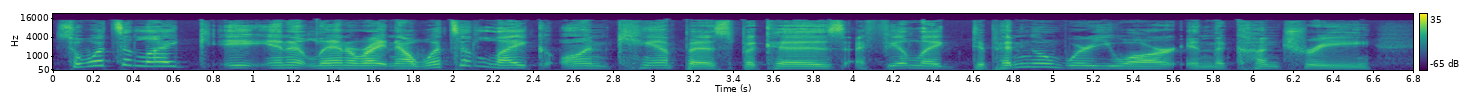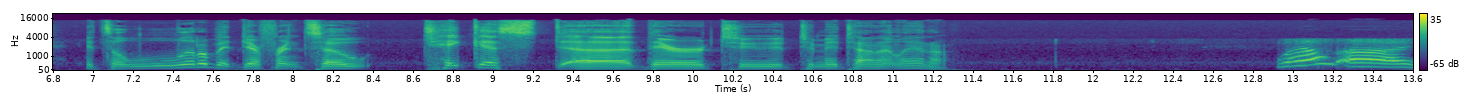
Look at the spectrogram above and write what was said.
So, what's it like in Atlanta right now? What's it like on campus? Because I feel like depending on where you are in the country, it's a little bit different. So, take us uh, there to, to Midtown Atlanta. Well, uh,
